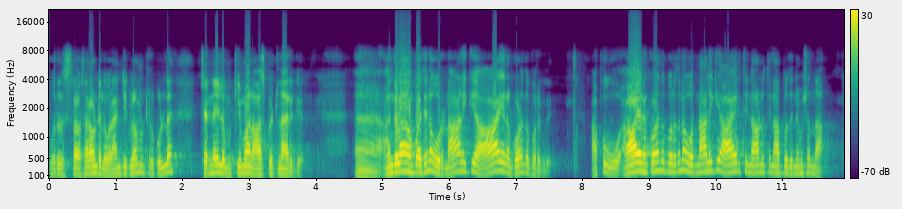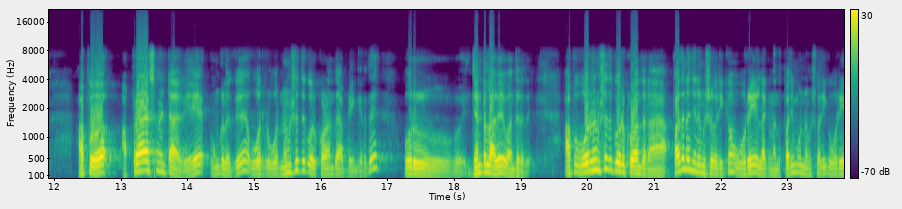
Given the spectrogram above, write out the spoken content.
ஒரு சரௌண்டில் ஒரு அஞ்சு கிலோமீட்டருக்குள்ளே சென்னையில் முக்கியமான ஹாஸ்பிட்டல்லாம் இருக்குது அங்கெல்லாம் பார்த்தீங்கன்னா ஒரு நாளைக்கு ஆயிரம் குழந்தை பிறகுது அப்போ ஆயிரம் குழந்தை பிறகுதுன்னா ஒரு நாளைக்கு ஆயிரத்தி நானூற்றி நாற்பது நிமிஷம் தான் அப்போது அப்ராக்சிமேட்டாகவே உங்களுக்கு ஒரு ஒரு நிமிஷத்துக்கு ஒரு குழந்தை அப்படிங்கிறது ஒரு ஜென்ரலாகவே வந்துடுது அப்போ ஒரு நிமிஷத்துக்கு ஒரு குழந்தைனா பதினஞ்சு நிமிஷம் வரைக்கும் ஒரே லக்னம் அந்த பதிமூணு நிமிஷம் வரைக்கும் ஒரே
